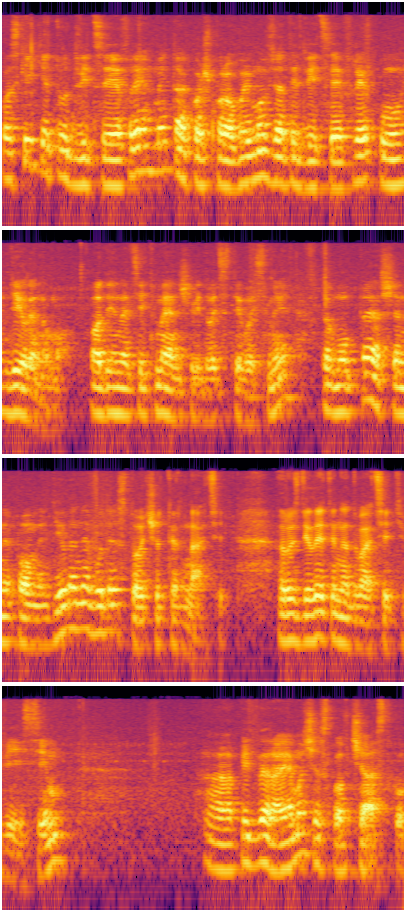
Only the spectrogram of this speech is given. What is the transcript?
Оскільки тут дві цифри, ми також пробуємо взяти дві цифри у діленому. 11 менше від 28, тому перше неповне ділене буде 114. Розділити на 28. Підбираємо число в частку.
